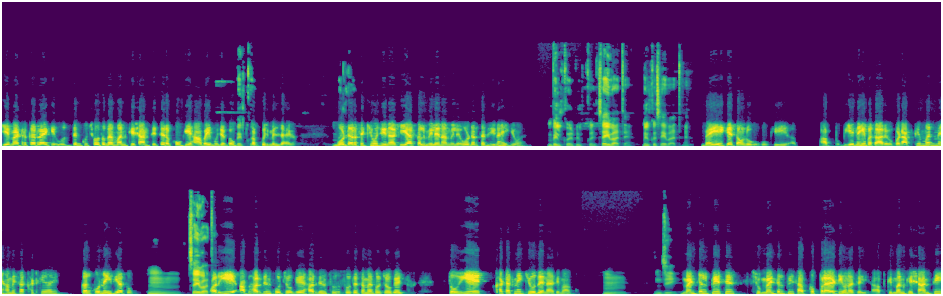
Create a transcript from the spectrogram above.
ये मैटर कर रहा है कि उस दिन कुछ हो तो मैं मन की शांति से रखूँ कि हाँ भाई मुझे तो सब कुछ मिल जाएगा। वो डर से क्यों जीना कि यार कल मिले ना मिले? वो डर से जीना ही क्यों है? बिल्कुल बिल्कुल सही बात है बिल्कुल सही बात है। मैं यही कहता हूँ लोगों को कि आप ये नहीं बता रहे हो बट आपके मन में हमेशा खटके कल को नहीं दिया तो। हम्म सही बात और ये आप हर दिन सोचोगे हर दिन सो, सोते समय सोचोगे तो ये खटकने क्यों देना है दिमाग को? हम्म जी। Mental peace is mental peace आपको प्रायोरिटी होना चाहिए आपकी मन की शांति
